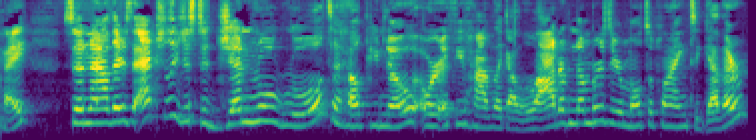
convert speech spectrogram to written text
Okay, so now there's actually just a general rule to help you know, or if you have like a lot of numbers you're multiplying together,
